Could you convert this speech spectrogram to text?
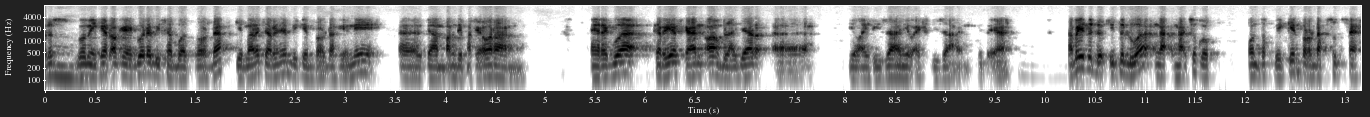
Terus hmm. gue mikir, oke, okay, gue udah bisa buat produk, gimana caranya bikin produk ini uh, gampang dipakai orang. Akhirnya gue curious kan, oh belajar uh, UI design, UX design gitu ya. Tapi itu itu dua nggak nggak cukup untuk bikin produk sukses.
